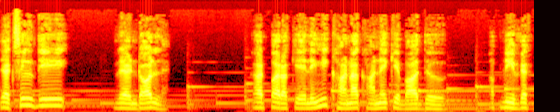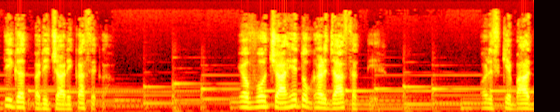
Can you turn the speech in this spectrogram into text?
जैक्सिल दी रेंडॉल ने घर पर अकेले ही खाना खाने के बाद अपनी व्यक्तिगत परिचारिका से कहा या वो चाहे तो घर जा सकती है। और इसके बाद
